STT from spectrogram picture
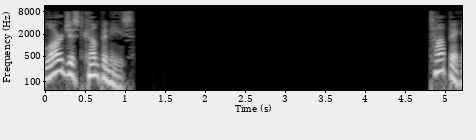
Largest companies. Topic.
